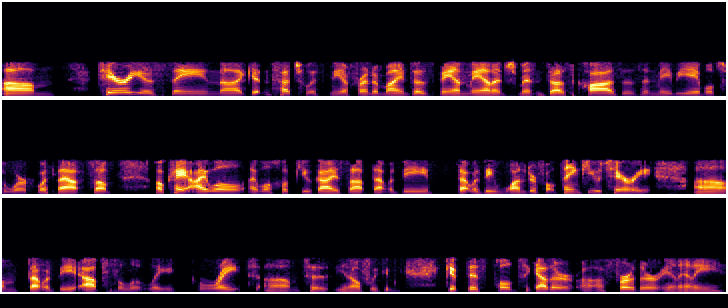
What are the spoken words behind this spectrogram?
um Terry is saying, uh, get in touch with me. A friend of mine does band management and does causes and may be able to work with that. So, okay, I will I will hook you guys up. That would be that would be wonderful. Thank you, Terry. Um, that would be absolutely great um, to you know if we could get this pulled together uh, further in any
